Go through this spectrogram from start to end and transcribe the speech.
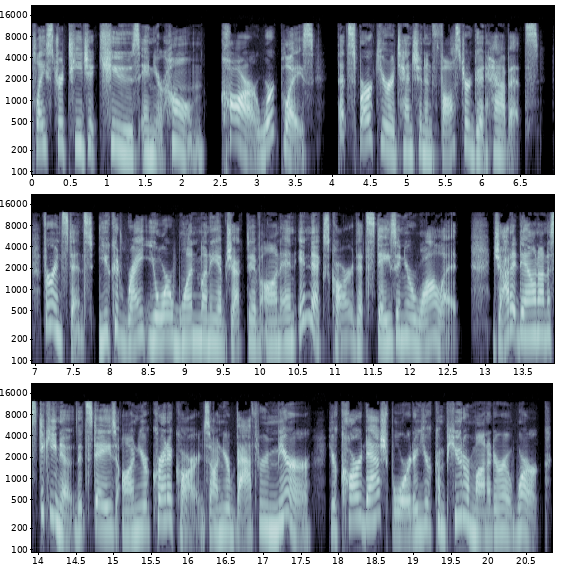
Place strategic cues in your home, car, workplace that spark your attention and foster good habits. For instance, you could write your one money objective on an index card that stays in your wallet. Jot it down on a sticky note that stays on your credit cards, on your bathroom mirror, your car dashboard, or your computer monitor at work.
